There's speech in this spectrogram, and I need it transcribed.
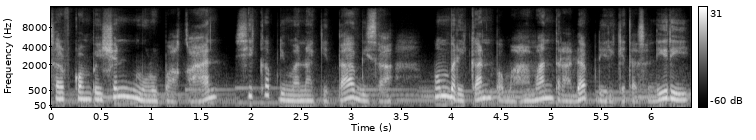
Self-compassion merupakan sikap di mana kita bisa memberikan pemahaman terhadap diri kita sendiri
